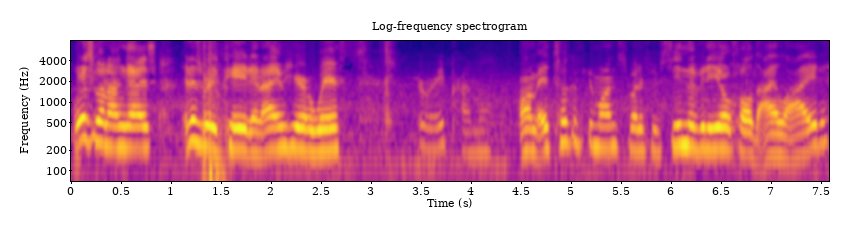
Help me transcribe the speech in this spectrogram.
What is going on, guys? It is RaiD Kade, and I am here with. Ray Primal. Um, it took a few months, but if you've seen the video called "I Lied,"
